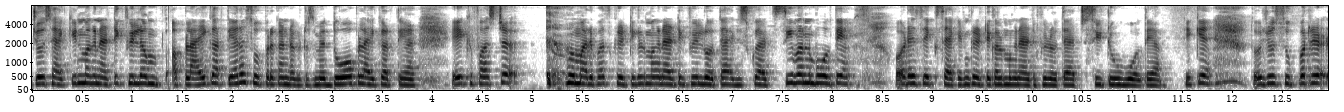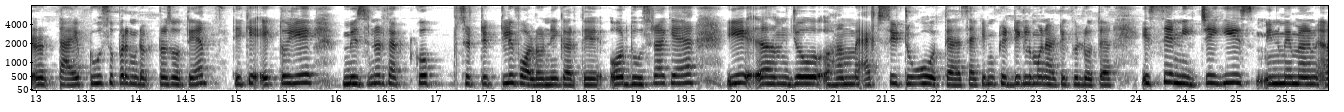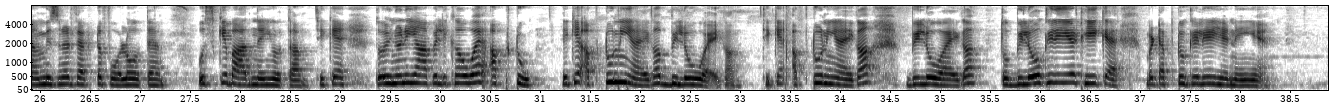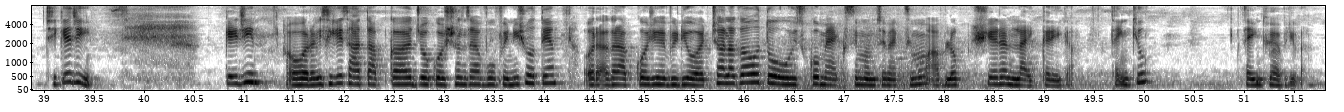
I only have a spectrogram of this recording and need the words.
जो सेकेंड मैग्नेटिक फ़ील्ड हम अप्लाई करते हैं ना सुपर कंडक्टर्स में, दो अप्लाई करते हैं। एक फ़र्स्ट हमारे पास क्रिटिकल मैग्नेटिक फ़ील्ड होता है, जिसको एच सी वन बोलते हैं, और ऐसे एक सेकंड क्रिटिकल मैग्नेटिक फ़ील्ड होता है एच सी टू बोलते हैं, ठीक है? तो जो super type two super conductors होते हैं, ठीक है? एक तो ये मिजनर फैक्ट को स्ट्रिक्टली फॉलो नहीं करते, और दूसरा क्या है? ये जो हम एच सी टू होता है सेकेंड क्रिटिकल मैग्नेटिक फ़ील्ड होता है, इससे नीचे ही इनमें मिजनर फैक्ट फॉलो होता है, उसके बाद नहीं होता, ठीक है? तो इन्होंने यहाँ पे लिखा हुआ है अप टू ठीक है? अप टू नहीं आएगा बिलो आएगा। ठीक है? अप टू नहीं आएगा बिलो आएगा तो बिलो के लिए ठीक है बट अप टू के लिए ये नहीं है। ठीक है जी? के जी, और इसी के साथ आपका जो क्वेश्चन है वो फिनिश होते हैं, और अगर आपको ये वीडियो अच्छा लगा हो तो इसको मैक्सिमम से मैक्सिमम आप लोग शेयर एंड लाइक करेगा thank you thank you everyone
